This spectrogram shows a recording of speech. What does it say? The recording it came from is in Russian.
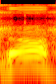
Да.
